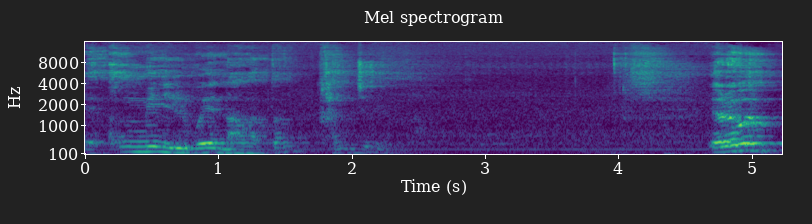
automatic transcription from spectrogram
예, 국민일보에 나왔던 간증입니다. 여러분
